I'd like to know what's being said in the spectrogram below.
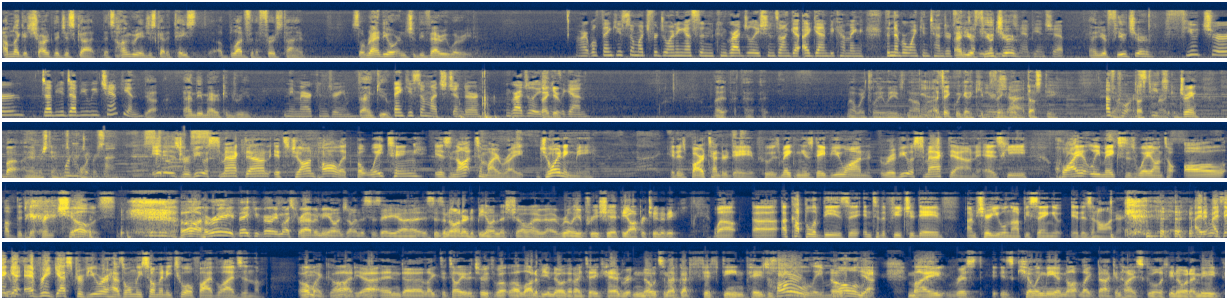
I'm like a shark that just got that's hungry and just got a taste of blood for the first time. So Randy Orton should be very worried. All right. Well, thank you so much for joining us, and congratulations on get, again becoming the number one contender for And the your WWE future? Championship. And your future, Future WWE champion yeah, and the American dream. in the American Dream. Thank you. Thank you so much, Jinder. Congratulations Thank you. again. I, I, I, I'll wait till he leaves now. Yeah. But I think we got to keep the Your thing where. Dusty. Of you know, course. Dusty You American can- Dream. But I understand his One hundred point. percent. It is Review of SmackDown. It's John Pollock, but Wai Ting is not to my right. Joining me, it is bartender Dave, who is making his debut on Review of SmackDown as he quietly makes his way onto all of the different shows. Oh, hooray! Thank you very much for having me on, John. This is a uh, this is an honor to be on this show. I, I really appreciate the opportunity. Well, uh, a couple of these into the future, Dave. I'm sure you will not be saying it, it is an honor. I, I think every guest reviewer has only so many 205 lives in them. Oh my God, yeah, and uh, like to tell you the truth, well, a lot of you know that I take handwritten notes, and I've got 15 pages. Holy handwritten moly. Yeah, my wrist is killing me, and not like back in high school, if you know what I mean.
